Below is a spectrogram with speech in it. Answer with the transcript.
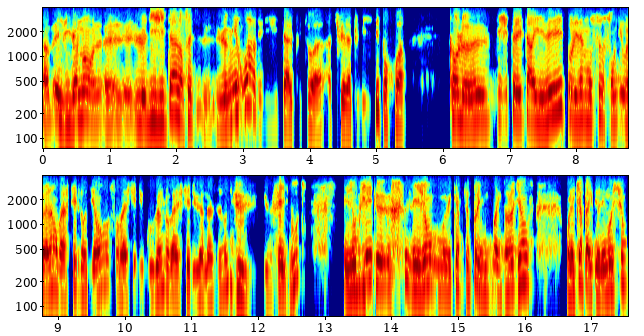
euh, évidemment, le, le- le digital, en fait, le miroir du digital plutôt a, a tué la publicité. Pourquoi? Quand le digital est arrivé, tous les annonceurs se sont dit oh là là, on va acheter de l'audience, on va acheter du Google, on va acheter du Amazon, du, Facebook. Et ont oublié que les gens, on les capte pas uniquement avec de l'audience, on les capte avec de l'émotion.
